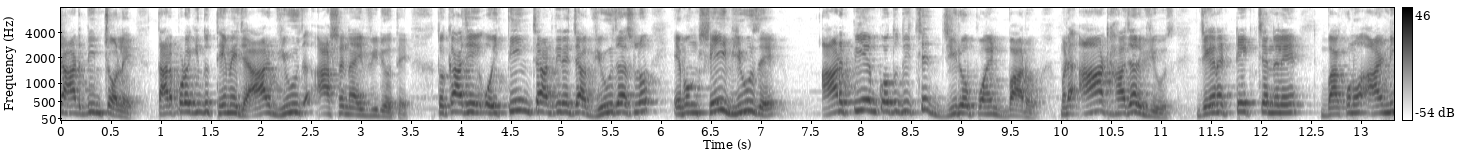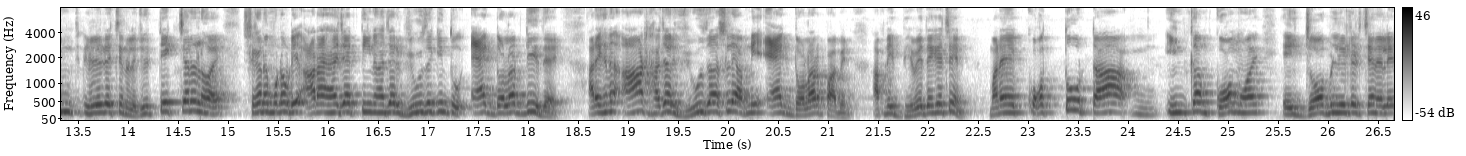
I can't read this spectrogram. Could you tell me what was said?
চার দিন চলে, তারপরে কিন্তু থেমে যায়, আর ভিউজ আসে না এই ভিডিওতে। তো কাজেই ওই তিন চার দিনে যা ভিউজ আসলো এবং সেই ভিউজে আরপিএম কত দিচ্ছে? জিরো পয়েন্ট বারো। মানে আট হাজার ভিউজ যেখানে টেক চ্যানেলে বা কোনো আর্নিং রিলেটেড চ্যানেলে যদি টেক চ্যানেল হয়, সেখানে মোটামুটি আড়াই হাজার, তিন হাজার ভিউজে কিন্তু এক ডলার দিয়ে দেয়। আর এখানে আট হাজার ভিউজ আসলে আপনি এক ডলার পাবেন। আপনি ভেবে দেখেছেন? মানে কতটা ইনকাম কম হয় এই জব রিলেটেড চ্যানেলে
